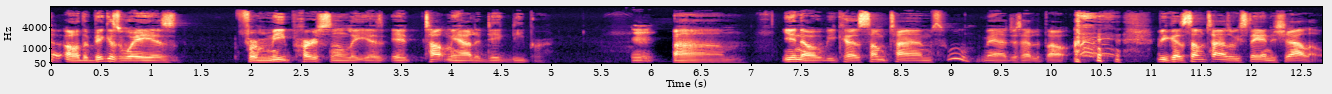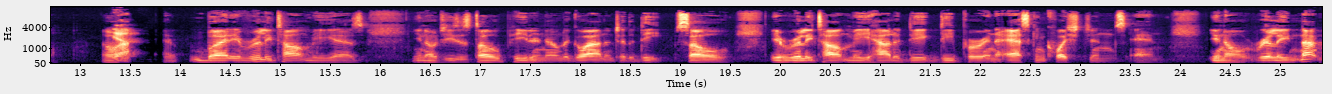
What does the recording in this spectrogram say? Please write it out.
Oh, the biggest way is for me personally is it taught me how to dig deeper. Mm. Um, you know, because sometimes, whew, man, I just had a thought. because sometimes we stay in the shallow. Yeah. But it really taught me as, you know, Jesus told Peter and them to go out into the deep. So it really taught me how to dig deeper into asking questions and, you know, really not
